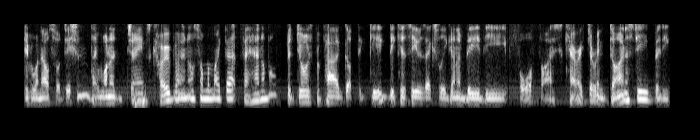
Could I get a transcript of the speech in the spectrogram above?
Everyone else auditioned. They wanted James Coburn or someone like that for Hannibal, but George Peppard got the gig because he was actually going to be the fourth ice character in Dynasty, but he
